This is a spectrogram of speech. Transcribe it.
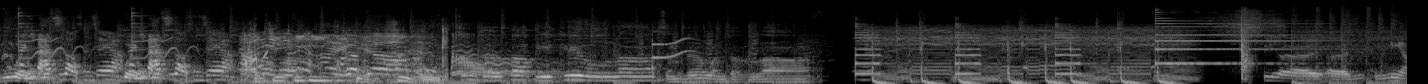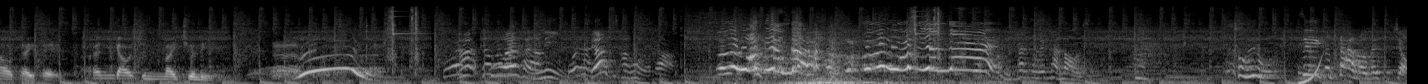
如果那你把他指导成这样，那你把他指导成这样。成绩一一点四五。真的 BBQ 啦，真的完蛋啦。呃呃，你好，台北，很高兴来这里。一个大楼的脚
